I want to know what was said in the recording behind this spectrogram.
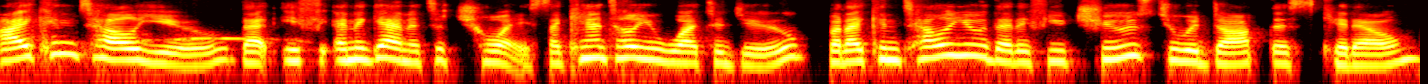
I can tell you that if, and again, it's a choice. I can't tell you what to do, but I can tell you that if you choose to adopt this kiddo,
